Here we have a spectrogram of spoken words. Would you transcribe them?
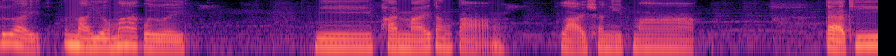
เรื่อยๆ ต้นไม้เยอะมากเลย มีพันไม้ต่างๆ หลายชนิดมาก แต่ที่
